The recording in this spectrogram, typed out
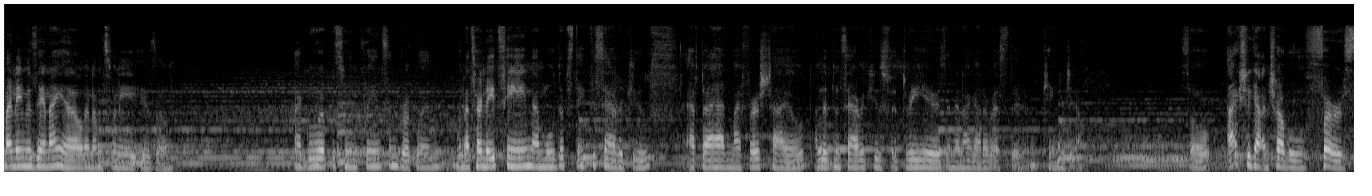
My name is Anael, and I'm 28 years old. I grew up between Queens and Brooklyn. When I turned 18, I moved upstate to Syracuse after I had my first child. I lived in Syracuse for three years, and then I got arrested and came to jail. So I actually got in trouble first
